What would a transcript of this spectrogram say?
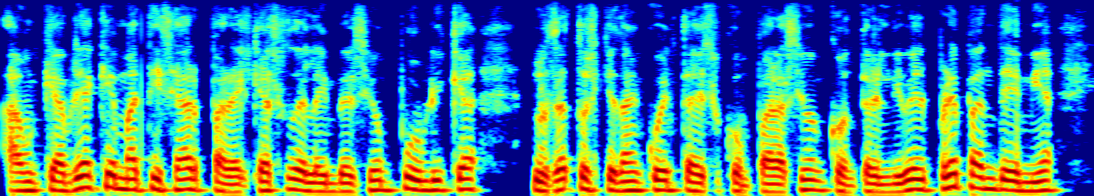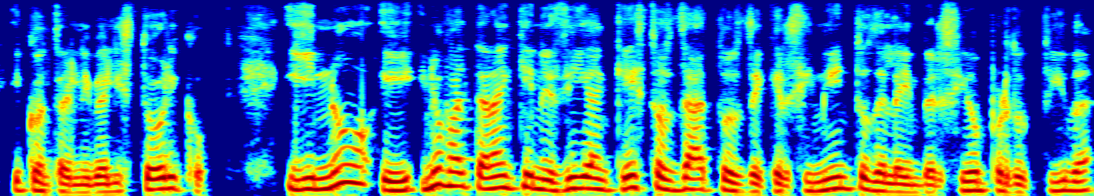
aunque habría que matizar para el caso de la inversión pública los datos que dan cuenta de su comparación contra el nivel prepandemia y contra el nivel histórico. Y no, y no faltarán quienes digan que estos datos de crecimiento de la inversión productiva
